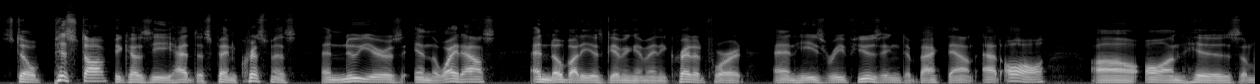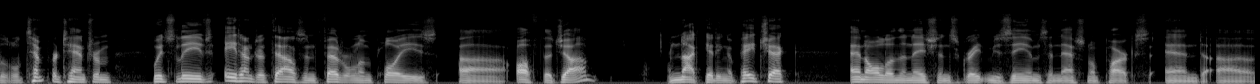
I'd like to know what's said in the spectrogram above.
still pissed off because he had to spend Christmas and New Year's in the White House, and nobody is giving him any credit for it. And he's refusing to back down at all uh, on his little temper tantrum, which leaves 800,000 federal employees uh, off the job, not getting a paycheck, and all of the nation's great museums and national parks and uh,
